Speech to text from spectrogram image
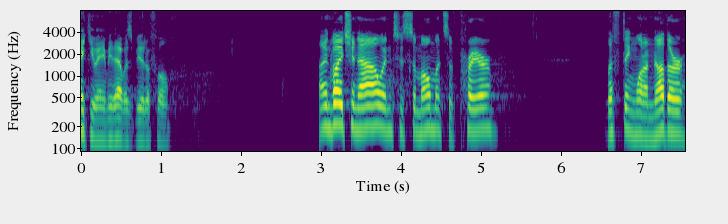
Thank you, Amy. That was beautiful. I invite you now into some moments of prayer lifting one another,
